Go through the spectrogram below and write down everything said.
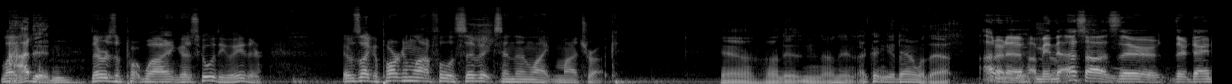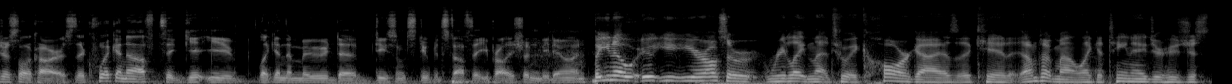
Like I didn't. there was a par- well, I didn't go to school with you either. It was like a parking lot full of Civics, and then like my truck. Yeah, I didn't. I didn't. I couldn't get down with that. I don't know. I mean, the SIs they're they're dangerous little cars. They're quick enough to get you like in the mood to do some stupid stuff that you probably shouldn't be doing. But you know, you, you're also relating that to a car guy as a kid. I'm talking about like a teenager who's just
